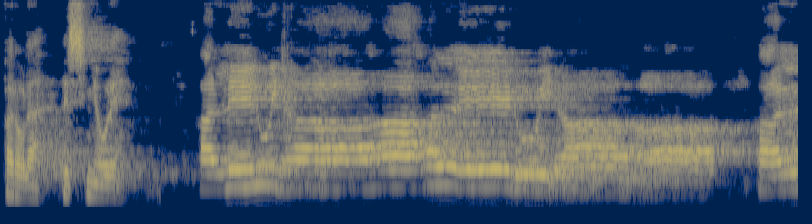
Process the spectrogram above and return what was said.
Parola del Signore. Alleluia, alleluia, alleluia.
